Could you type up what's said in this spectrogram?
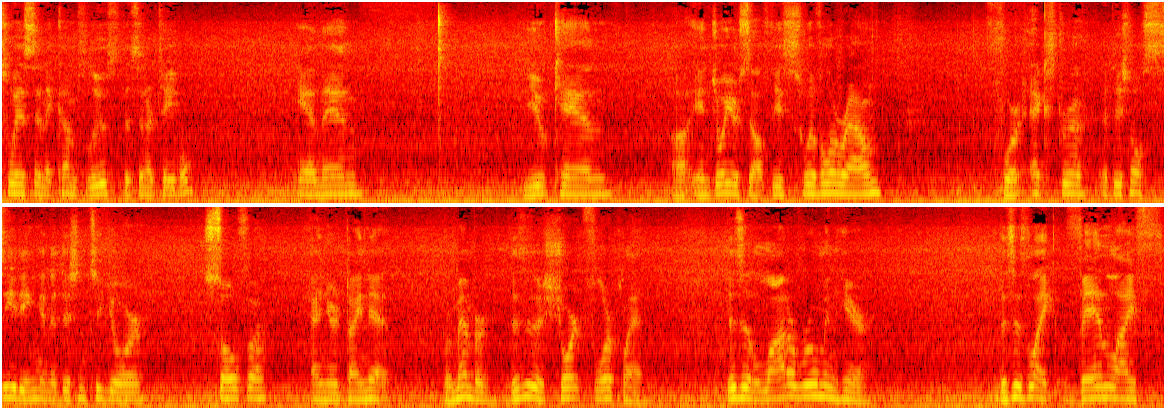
twists and it comes loose, the center table. And then you can uh, enjoy yourself. These swivel around for extra additional seating in addition to your sofa and your dinette. Remember, this is a short floor plan. There's a lot of room in here. This is like van life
